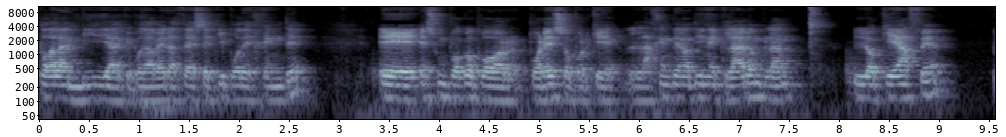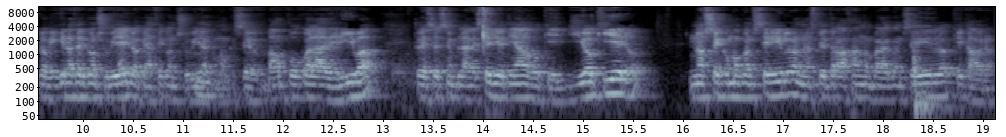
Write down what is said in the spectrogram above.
toda la envidia que puede haber hacia ese tipo de gente eh, es un poco por, por eso, porque la gente no tiene claro, en plan, lo que hace, lo que quiere hacer con su vida y lo que hace con su vida, como que se va un poco a la deriva. Entonces es en plan, este tío tiene algo que yo quiero, no sé cómo conseguirlo, no estoy trabajando para conseguirlo, qué cabrón.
